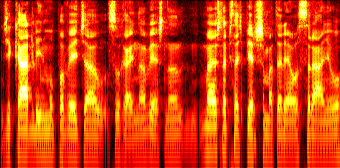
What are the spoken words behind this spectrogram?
gdzie Carlin mu powiedział, słuchaj, no wiesz, no możesz napisać pierwszy materiał o sraniu,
